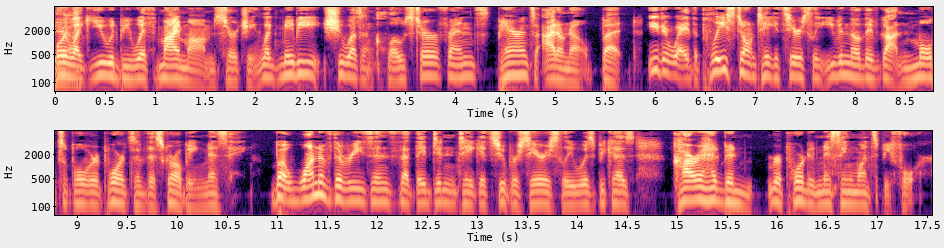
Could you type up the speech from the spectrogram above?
Or like you would be with my mom searching. Like maybe she wasn't close to her friends' parents. I don't know. But either way, the police don't take it seriously, even though they've gotten multiple reports of this girl being missing. But one of the reasons that they didn't take it super seriously was because Kara had been reported missing once before.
